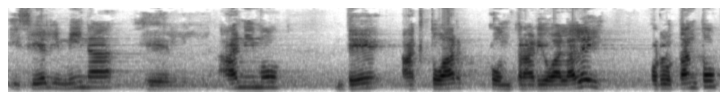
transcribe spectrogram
y si elimina el ánimo de actuar contrario a la ley. Por lo tanto,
